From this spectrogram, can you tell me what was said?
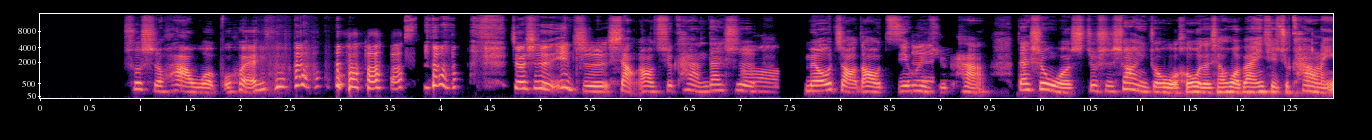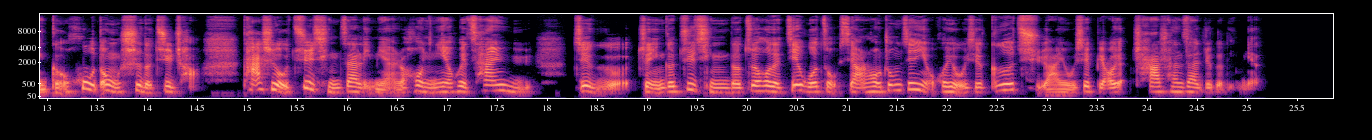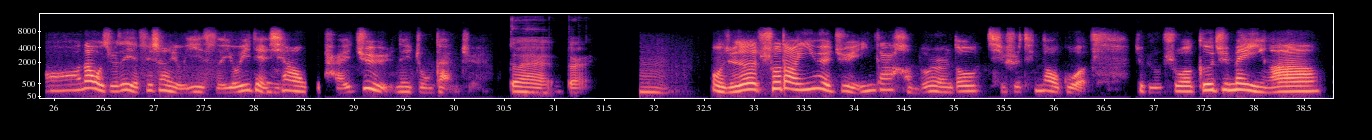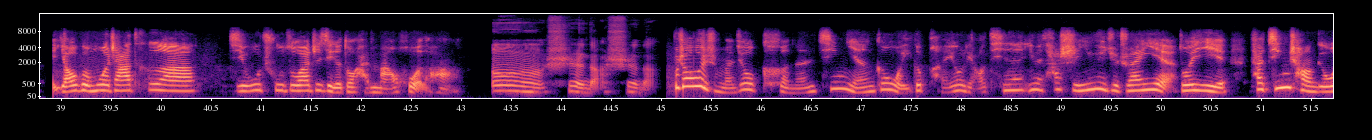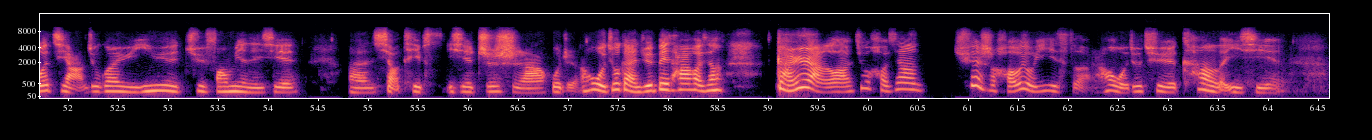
说实话，我不会，就是一直想要去看，但是嗯没有找到机会去看。但是我就是上一周，我和我的小伙伴一起去看了一个互动式的剧场，它是有剧情在里面，然后你也会参与这个整一个剧情的最后的结果走向，然后中间也会有一些歌曲啊，有一些表演插穿在这个里面。哦，那我觉得也非常有意思，有一点嗯像舞台剧那种感觉。对对，嗯，我觉得说到音乐剧，应该很多人都其实听到过，就比如说歌剧魅影啊、摇滚莫扎特啊、吉屋出租啊，这几个都还蛮火的哈。嗯，是的，是的，不知道为什么，就可能今年跟我一个朋友聊天，因为他是音乐剧专业，所以他经常给我讲就关于音乐剧方面的一些嗯小 tips、一些知识啊，或者，然后我就感觉被他好像 感染了，就好像确实好有意思，然后我就去看了一些，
